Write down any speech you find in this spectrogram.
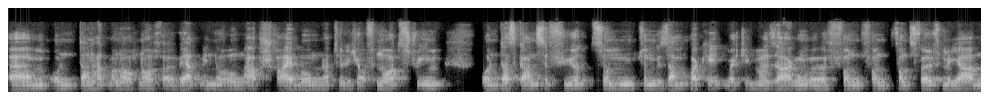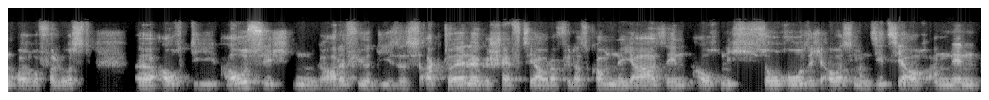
Ähm, und dann hat man auch noch äh, Wertminderungen, Abschreibungen natürlich auf Nord Stream. Und das Ganze führt zum, zum Gesamtpaket, möchte ich mal sagen, äh, von, von, von 12 Milliarden Euro Verlust. Äh, auch die Aussichten gerade für dieses aktuelle Geschäftsjahr oder für das kommende Jahr sehen auch nicht so rosig aus. Man sieht es ja auch an den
